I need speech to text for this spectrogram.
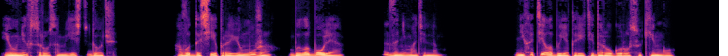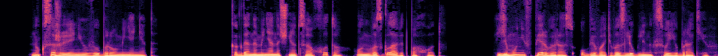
и у них с Русом есть дочь. А вот досье про ее мужа было более занимательным. Не хотела бы я перейти дорогу Росу Кингу. Но, к сожалению, выбора у меня нет. Когда на меня начнется охота, он возглавит поход. Ему не в первый раз убивать возлюбленных своих братьев.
